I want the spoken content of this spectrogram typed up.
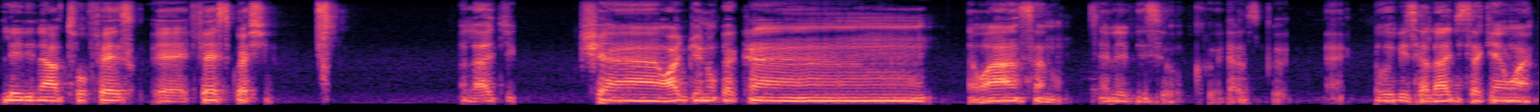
lady now to first uh, first question. Alhaji hwɛ a wadwe no kakraa na wansa no. Na lady sɛ okay that's good. Na obi sɛ alhaji second one.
